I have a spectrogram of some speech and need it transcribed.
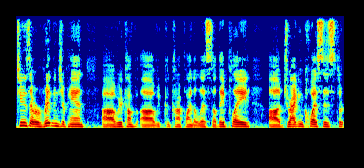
tunes that were written in Japan. Uh, we were uh, we kind of find a list. So they played uh, Dragon Quest's th-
